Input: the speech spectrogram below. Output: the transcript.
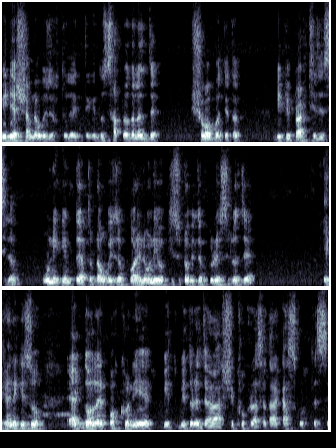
মিডিয়ার সামনে অভিযোগ তুলে দিতে। কিন্তু ছাত্র দলের যে সভাপতি, অর্থাৎ বিপি প্রার্থী যে ছিল, উনি কিন্তু এতটা অভিযোগ করেন। উনি কিছুটা অভিযোগ করেছিল যে এখানে কিছু এক দলের পক্ষ নিয়ে ভিতরে যারা শিক্ষকরা আছে, তারা কাজ করতেছে।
